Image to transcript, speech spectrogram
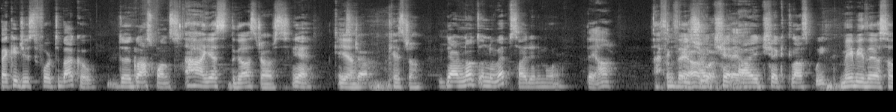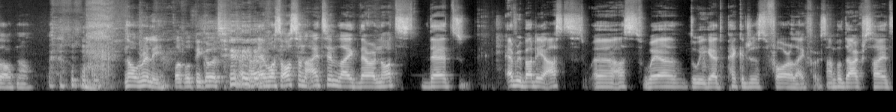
packages for tobacco, the glass ones. ah yes the glass jars Yeah, Case yeah jar. case jar they are not on the website anymore. They are. i think they are sure. I, che- they are. I checked last week. Maybe they are sold out now. no, really. What would be good? There was also an item like there are not that everybody asks uh, us where do we get packages for like for example dark sides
